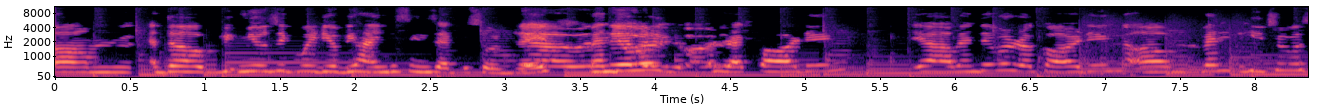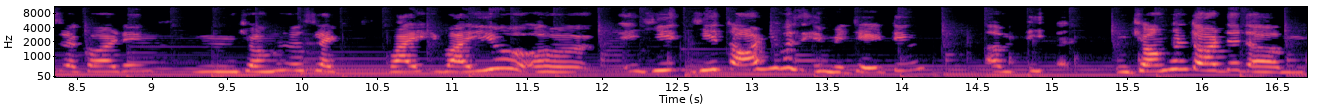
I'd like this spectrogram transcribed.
um, the music video behind the scenes episode, right? Yeah, when, when they, they were recording. recording, yeah, when they were recording, um, when Heechul was recording, um, Kyunghoon was like, "Why, why you?" Uh, he he thought he was imitating. Um, he, thought that um,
